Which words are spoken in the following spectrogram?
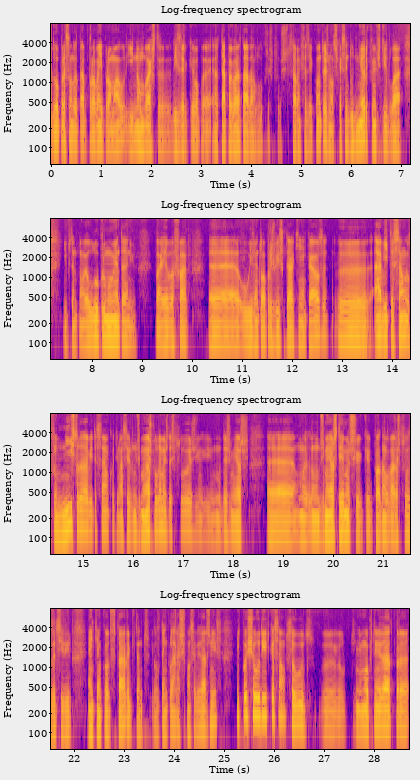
da, operação da TAP para o bem e para o mal, e não basta dizer que a TAP agora está a dar lucro, as pessoas sabem fazer contas, não se esquecem do dinheiro que foi investido lá, e portanto não é o lucro momentâneo vai abafar Uh, o eventual prejuízo que está aqui em causa. Uh, a habitação, ele foi ministro da habitação, continua a ser um dos maiores problemas das pessoas e, uma das maiores, uh, uma, um dos maiores temas que podem levar as pessoas a decidir em quem é que votar e, portanto, ele tem claras responsabilidades nisso. E depois saúde e educação. Saúde, ele tinha uma oportunidade para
